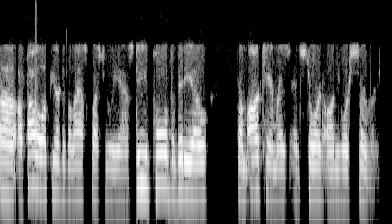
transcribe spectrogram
Uh, a follow up here to the last question we asked. Do you pull the video from our cameras and store it on your servers?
